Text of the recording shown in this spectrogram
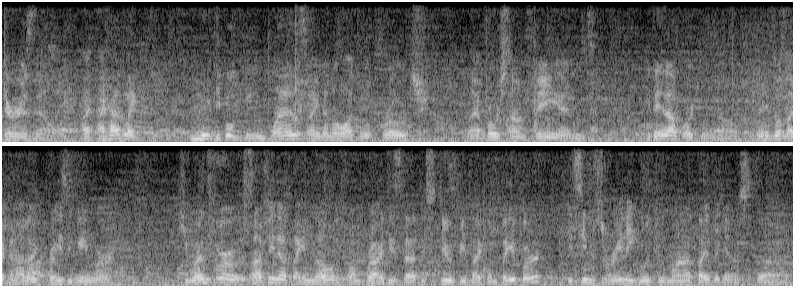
turns that like I, I had like multiple game plans. I don't know what to approach, and I approached something, and it ended up working well. Then it was like another crazy game where he went for something that I know from practice that is stupid. Like on paper, it seems really good to mana tide against uh,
